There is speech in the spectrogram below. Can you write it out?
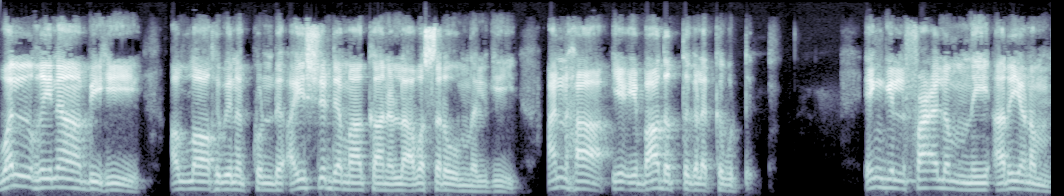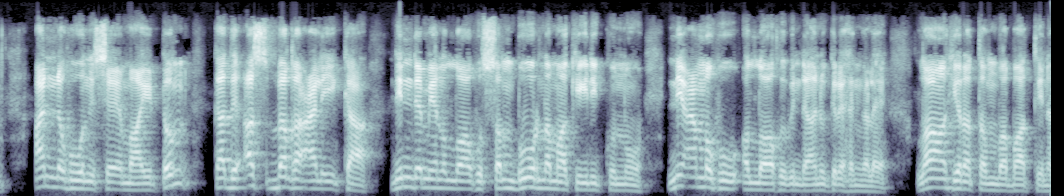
വൽ ഗിനാബിഹി അള്ളാഹുവിനെ കൊണ്ട് ഐശ്വര്യമാക്കാനുള്ള അവസരവും നൽകി. അൻഹ ഈ ഇബാദത്തുകളൊക്കെ വിട്ട്. എങ്കിൽ ഫാലും നീ അറിയണം അന്നഹു നിശ്ചയമായിട്ടും കത് അസ്ബഗ അലൈക്ക നിന്റെ മേൽ അള്ളാഹു സമ്പൂർണമാക്കിയിരിക്കുന്നു. നിഅമഹു അള്ളാഹുവിന്റെ അനുഗ്രഹങ്ങളെ. ലാഹിറത്തം വബാത്തിന.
